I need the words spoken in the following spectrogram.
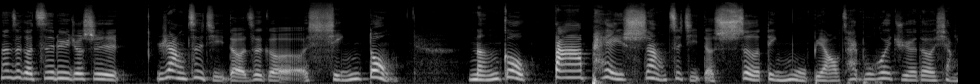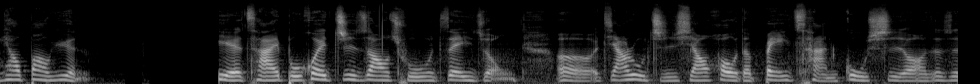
那这个自律就是让自己的这个行动能够搭配上自己的设定目标，才不会觉得想要抱怨。也才不会制造出这种呃加入直销后的悲惨故事哦，这是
